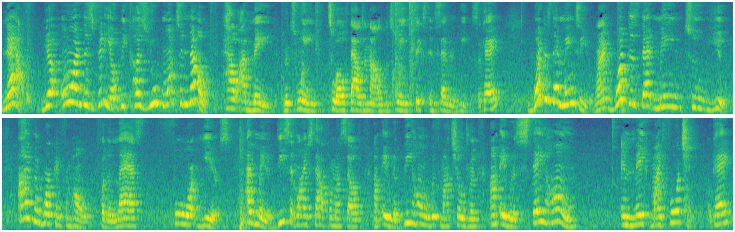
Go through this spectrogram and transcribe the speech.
Now, you're on this video because you want to know how I made between $12,000 between six and seven weeks, okay? What does that mean to you, right? What does that mean to you? I've been working from home for the last four years. I've made a decent lifestyle for myself. I'm able to be home with my children. I'm able to stay home and make my fortune. Okay?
